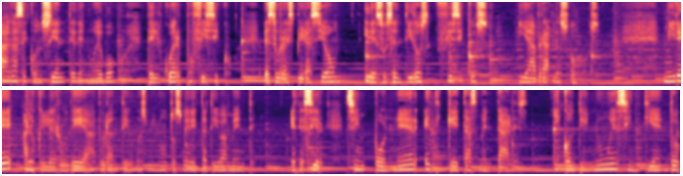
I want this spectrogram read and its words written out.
hágase consciente de nuevo del cuerpo físico, de su respiración y de sus sentidos físicos y abra los ojos. Mire a lo que le rodea durante unos minutos meditativamente, es decir, sin poner etiquetas mentales y continúe sintiendo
